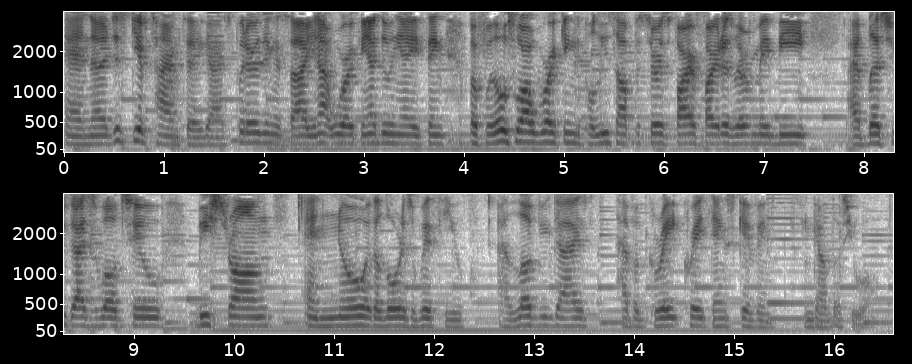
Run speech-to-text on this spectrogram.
and uh, just give time today, guys. Put everything aside. You're not working, you're not doing anything. But for those who are working, the police officers, firefighters, whoever may be, I bless you guys as well too. Be strong and know that the Lord is with you. I love you guys. Have a great, great Thanksgiving, and God bless you all.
